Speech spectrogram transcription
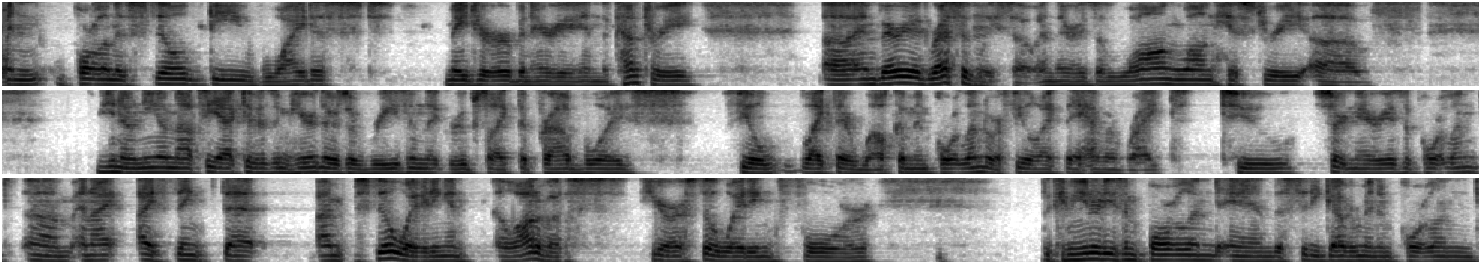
and Portland is still the widest major urban area in the country, uh, and very aggressively so. And there is a long, long history of you know neo-Nazi activism here. There's a reason that groups like the Proud Boys feel like they're welcome in Portland or feel like they have a right to certain areas of Portland. Um, and I, I think that I'm still waiting, and a lot of us here are still waiting for the communities in Portland and the city government in Portland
